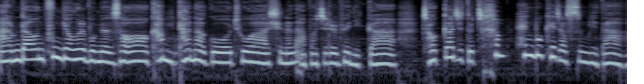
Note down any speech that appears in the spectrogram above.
아름다운 풍경을 보면서 감탄하고 좋아하시는 아버지를 뵈니까 저까지도 참 행복해졌습니다.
